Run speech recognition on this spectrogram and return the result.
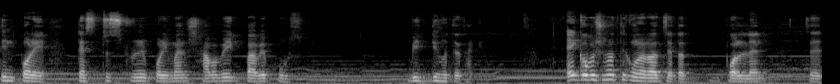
দিন পরে টেস্টোস্টেরনের পরিমাণ স্বাভাবিকভাবে বৃদ্ধি হতে থাকে। এই গবেষণা থেকে ওনারা যেটা বললেন যে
